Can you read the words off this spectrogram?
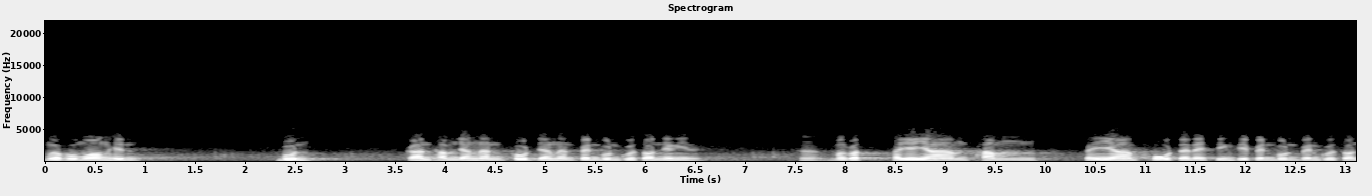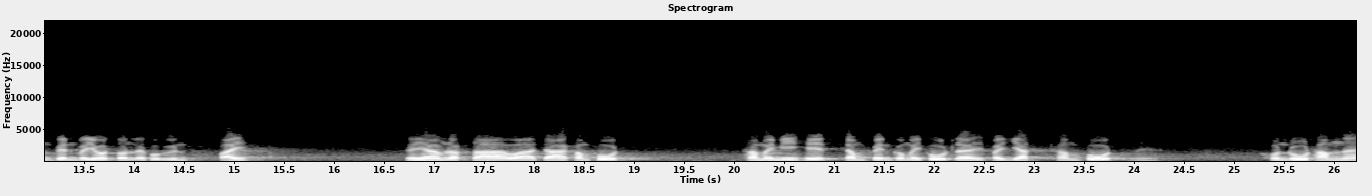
เมื่อผู้มองเห็น บุญ การทำอย่างนั้นพูดอย่างนั้นเป็นบุญกุศลอย่างนี้มันก็พยายามทำพยายามพูดแต่ในสิ่งที่เป็นบุญเป็นกุศลเป็นประโยชน์ตนและผู้อื่นไป พยายามรักษาวาจาคำพูด ถ้าไม่มีเหตุจำเป็นก็ไม่พูดเลย ประหยัดคำพูด คนรู้ทำนะ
